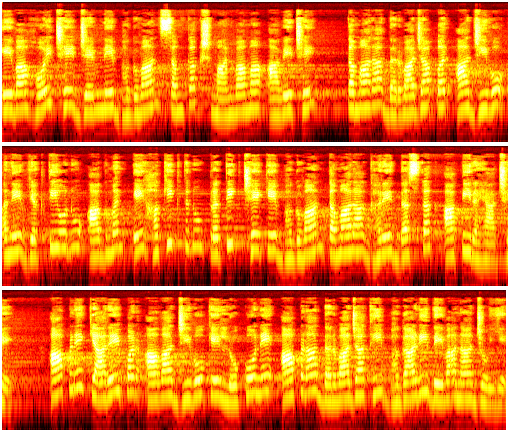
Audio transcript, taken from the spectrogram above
એવા હોય છે જેમને ભગવાન સમકક્ષ માનવામાં આવે છે. તમારા દરવાજા પર આ જીવો અને વ્યક્તિઓનું આગમન એ હકીકતનું પ્રતીક છે કે ભગવાન તમારા ઘરે દસ્તક આપી રહ્યા છે. આપણે ક્યારેય પણ આવા જીવો કે લોકોને આપણા દરવાજાથી ભગાડી દેવાના જોઈએ.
